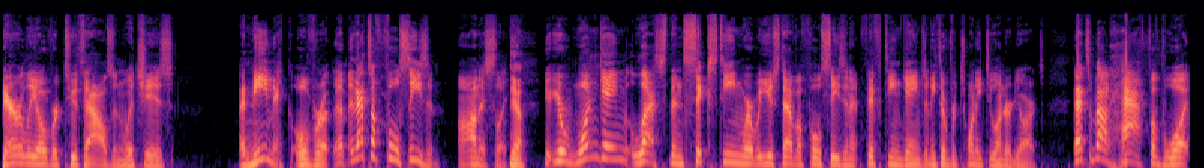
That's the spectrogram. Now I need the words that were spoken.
barely over 2,000, which is anemic over and that's a full season honestly. Yeah. You're one game less than 16 where we used to have a full season at 15 games and he threw for 2200 yards. That's about half of what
